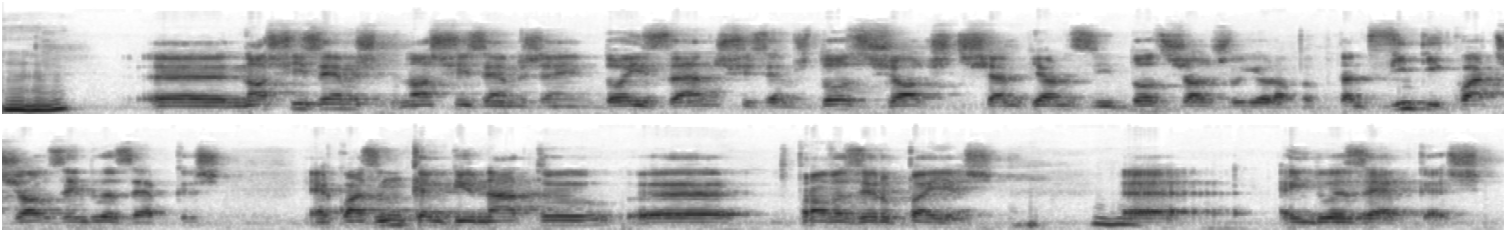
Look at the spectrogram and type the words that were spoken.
uhum. uh, nós, fizemos, nós fizemos em dois anos, fizemos 12 jogos de Champions e 12 jogos de Liga Europa, portanto 24 jogos em duas épocas. É quase um campeonato uh, de provas europeias uhum. em duas épocas.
